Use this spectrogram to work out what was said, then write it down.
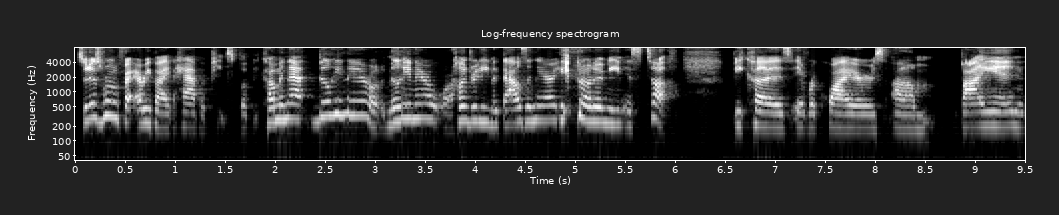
So there's room for everybody to have a piece but becoming that billionaire or the millionaire or 100 even thousandaire you know what i mean? It's tough because it requires um, buy-in.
